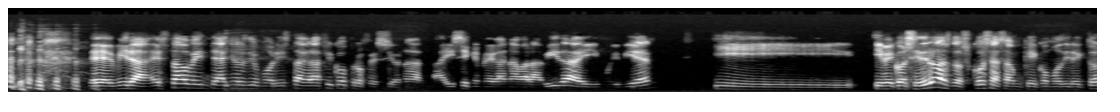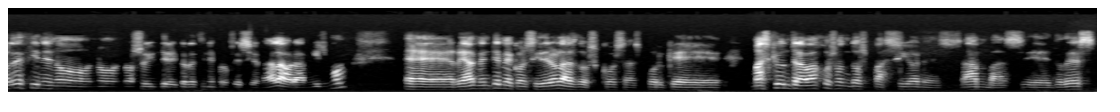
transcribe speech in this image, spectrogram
Eh, mira, he estado 20 años de humorista gráfico profesional. Ahí sí que me ganaba la vida y muy bien. Y, me considero las dos cosas, aunque como director de cine no, no, soy director de cine profesional ahora mismo, eh, realmente me considero las dos cosas, porque más que un trabajo son dos pasiones, ambas. Eh, entonces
